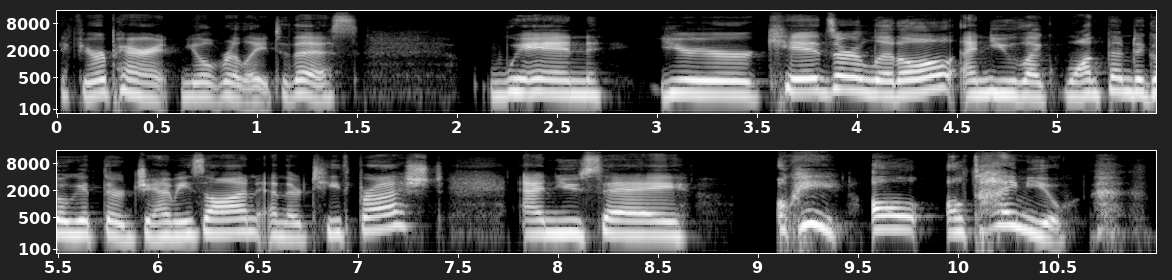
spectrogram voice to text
if you're a parent, you'll relate to this. When your kids are little and you like want them to go get their jammies on and their teeth brushed and you say, "Okay, I'll I'll time you."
